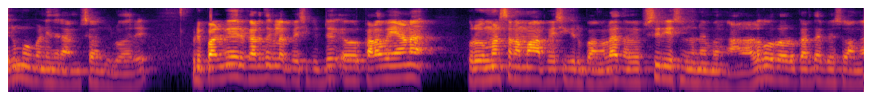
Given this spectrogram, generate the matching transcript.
இரும்பு மனிதர் அமித்ஷான்னு சொல்லுவார். இப்படி பல்வேறு கருத்துக்களை பேசிக்கிட்டு ஒரு கலவையான ஒரு விமர்சனமாக பேசிக்கிருப்பாங்களே அந்த வெப் சீரிஸ்னு சொன்ன பாருங்க. அளவுக்கு ஒரு ஒரு கருத்தை பேசுவாங்க.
